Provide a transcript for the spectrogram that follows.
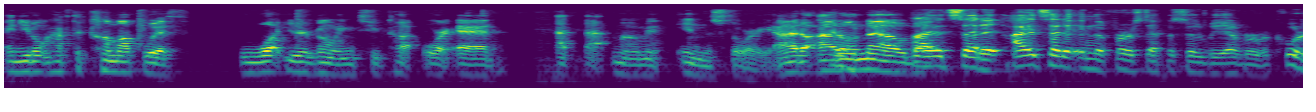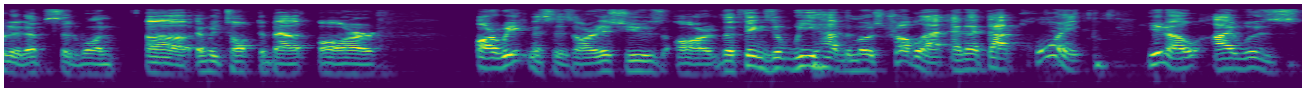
And you don't have to come up with what you're going to cut or add at that moment in the story. I don't, I don't know, I had said it. I had said it in the first episode we ever recorded, episode one, uh, and we talked about our our weaknesses, our issues, are the things that we have the most trouble at. And at that point, you know, I was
